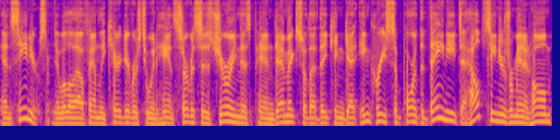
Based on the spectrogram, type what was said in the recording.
and seniors. It will allow family caregivers to enhance services during this pandemic so that they can get increased support that they need to help seniors remain at home.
